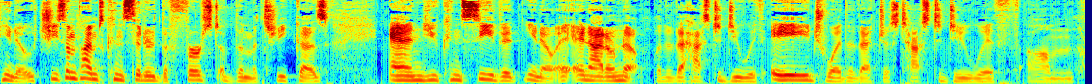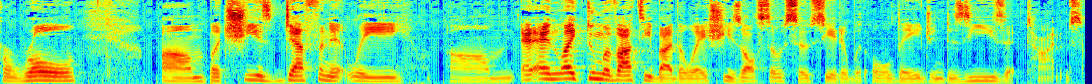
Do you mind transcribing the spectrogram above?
you know she's sometimes considered the first of the matrikas and you can see that you know and i don't know whether that has to do with age whether that just has to do with um, her role um, but she is definitely um, and, and, like Dhumavati, by the way, she's also associated with old age and disease at times.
